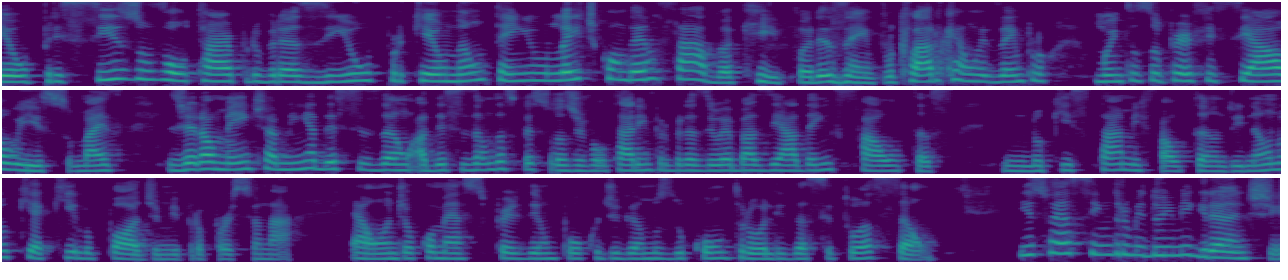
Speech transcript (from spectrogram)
eu preciso voltar para o Brasil porque eu não tenho leite condensado aqui, por exemplo. Claro que é um exemplo muito superficial isso, mas geralmente a minha decisão, a decisão das pessoas de voltarem para o Brasil é baseada em faltas, no que está me faltando e não no que aquilo pode me proporcionar é onde eu começo a perder um pouco, digamos, do controle da situação. Isso é a síndrome do imigrante.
